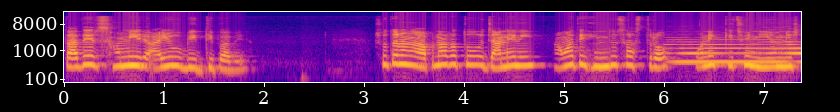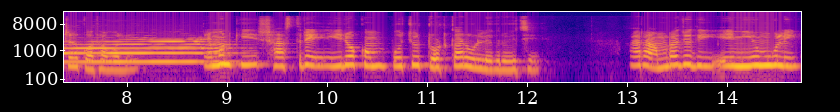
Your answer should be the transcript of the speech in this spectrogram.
তাদের স্বামীর আয়ু বৃদ্ধি পাবে। সুতরাং আপনারা তো জানেনই, আমাদের হিন্দু শাস্ত্র অনেক কিছু নিয়ম নিষ্ঠার কথা বলে। এমনকি শাস্ত্রে এই রকম প্রচুর টোটকার উল্লেখ রয়েছে। আর আমরা যদি এই নিয়মগুলি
